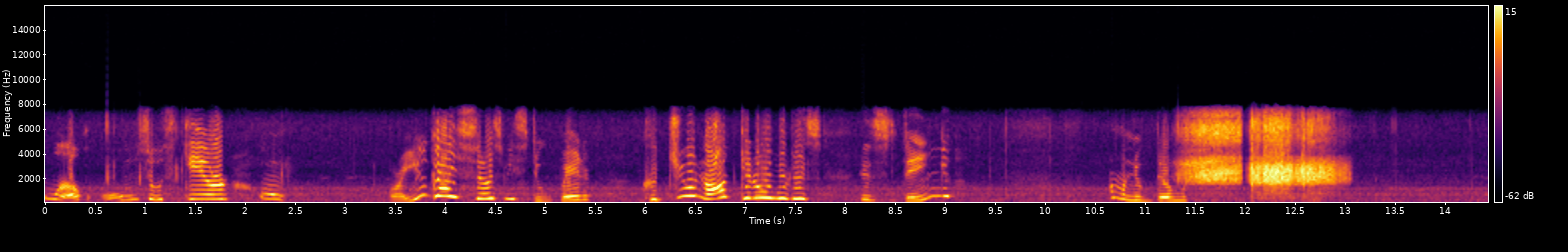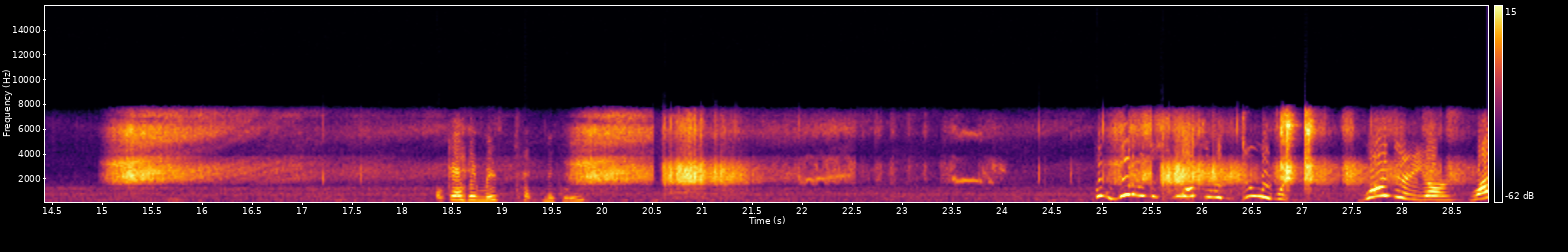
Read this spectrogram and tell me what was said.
Well, I'm so scared. Oh, are you guys seriously stupid? Could you not get over his his thing? I'm gonna nuke them. Okay, I missed technically. But what are the SWAT even doing? What? Why are they are? Why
